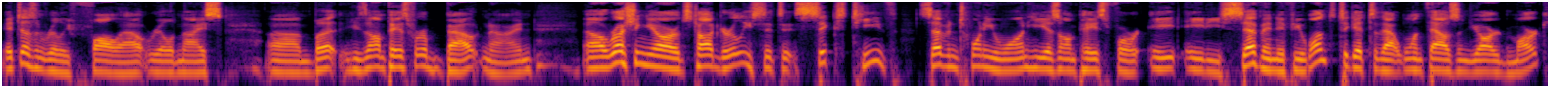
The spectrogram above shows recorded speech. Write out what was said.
it doesn't really fall out real nice, um, but he's on pace for about nine. Uh, rushing yards, Todd Gurley sits at 16th, 721. He is on pace for 887. If he wants to get to that 1,000 yard mark,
